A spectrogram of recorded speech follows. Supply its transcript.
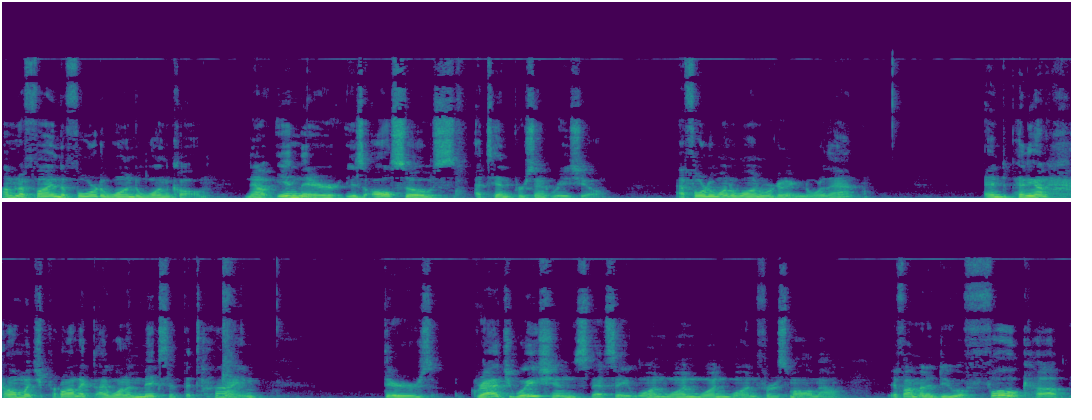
I'm gonna find the four to one to one column. Now in there is also a 10% ratio. At four to one to one, we're gonna ignore that. And depending on how much product I wanna mix at the time, there's graduations that say one, one, one, one for a small amount. If I'm gonna do a full cup,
